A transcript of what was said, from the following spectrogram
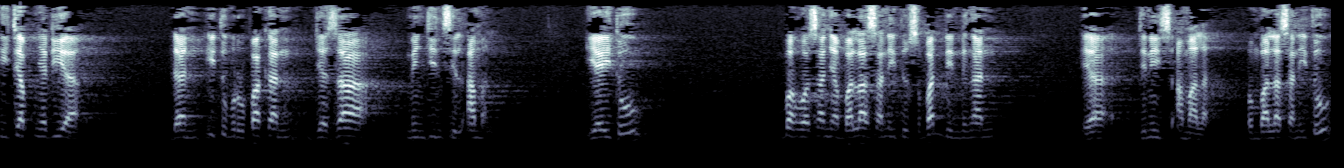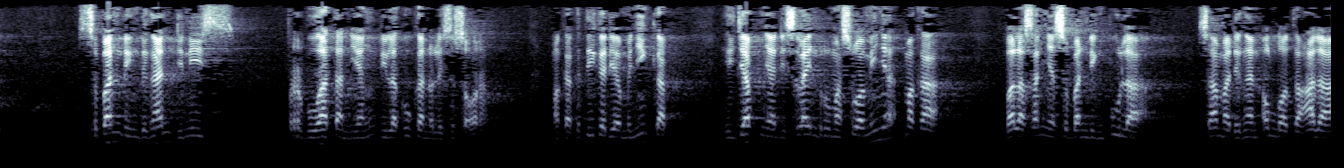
hijabnya dia dan itu merupakan jaza min jinsil amal yaitu bahwasanya balasan itu sebanding dengan ya jenis amalan. Pembalasan itu sebanding dengan jenis perbuatan yang dilakukan oleh seseorang. Maka ketika dia menyingkap hijabnya di selain rumah suaminya, maka balasannya sebanding pula sama dengan Allah Ta'ala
